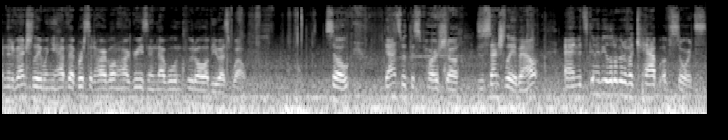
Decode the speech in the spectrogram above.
and then eventually, when you have that brisket harbel and har and that will include all of you as well. So that's what this parsha is essentially about, and it's going to be a little bit of a cap of sorts.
